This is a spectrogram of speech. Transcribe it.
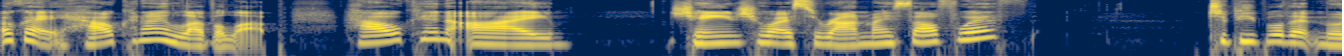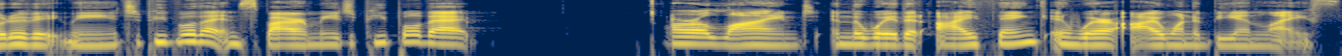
okay, how can I level up? How can I change who I surround myself with to people that motivate me, to people that inspire me, to people that are aligned in the way that I think and where I want to be in life?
